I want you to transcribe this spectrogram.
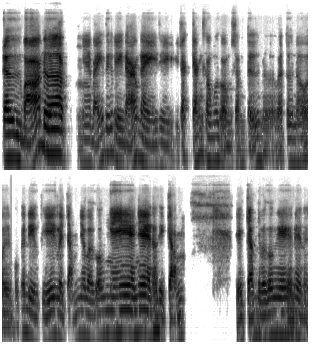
trừ bỏ được. Bảy thứ phiền não này thì chắc chắn không có còn sanh tử nữa. Và tôi nói một cái điều thiệt là chậm cho bà con nghe nha, nó thì chậm. Thì chậm cho bà con nghe cái này nè.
